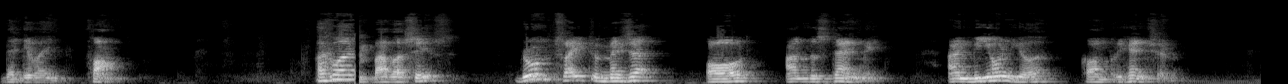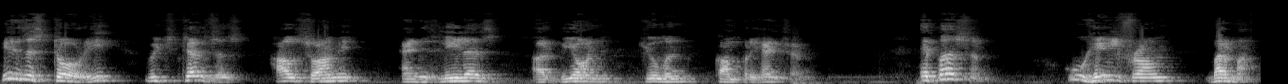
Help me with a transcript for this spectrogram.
the divine form. Bhagavan Baba says, don't try to measure or understand me. I'm beyond your comprehension. Here is a story which tells us how Swami and his Leelas are beyond human comprehension. A person who hailed from Burma,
